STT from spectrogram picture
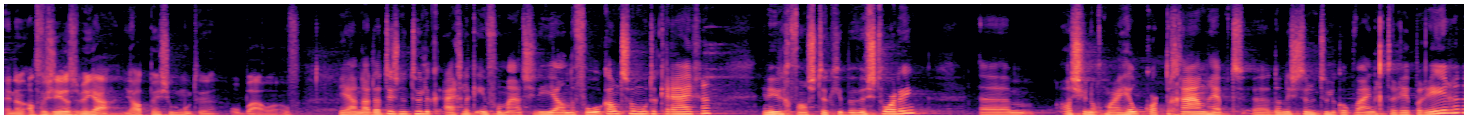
En dan adviseren ze me, ja, je had pensioen moeten opbouwen. Of, Ja, nou dat is natuurlijk eigenlijk informatie die je aan de voorkant zou moeten krijgen. In ieder geval een stukje bewustwording. Ehm, als je nog maar heel kort te gaan hebt, eh, dan is er natuurlijk ook weinig te repareren.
